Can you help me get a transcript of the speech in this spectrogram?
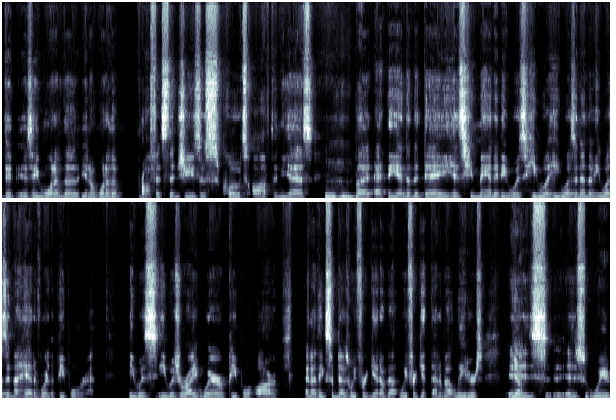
did is he one of the you know one of the prophets that Jesus quotes often, yes. Mm-hmm. But at the end of the day, his humanity was he was he wasn't in the he wasn't ahead of where the people were at. He was he was right where people are. And I think sometimes we forget about we forget that about leaders is yeah. is we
